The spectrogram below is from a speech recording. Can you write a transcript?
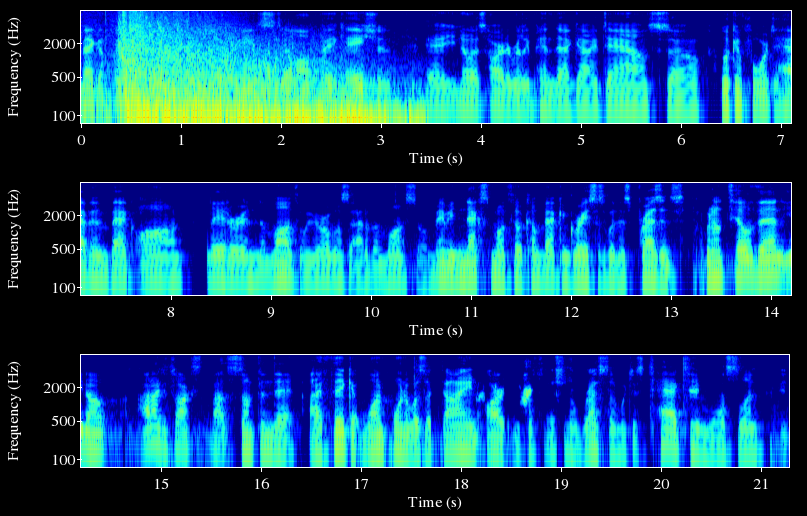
Mega he's still on vacation, and you know it's hard to really pin that guy down. So, looking forward to having him back on later in the month. We were almost out of the month, so maybe next month he'll come back and grace us with his presence. But until then, you know, I'd like to talk about something that I think at one point it was a dying art in professional wrestling, which is tag team wrestling. It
